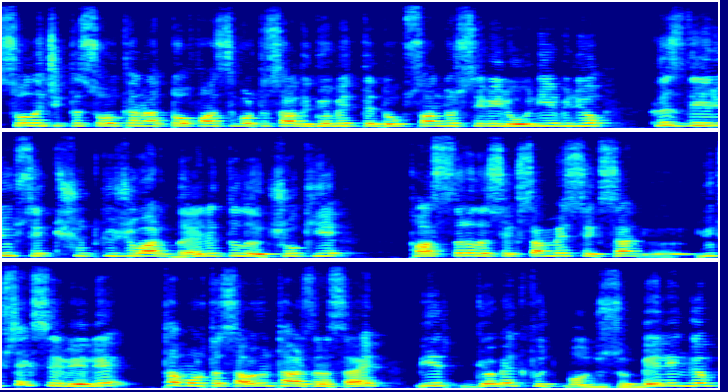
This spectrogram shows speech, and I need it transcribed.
Sol açıkta sol kanatta ofansif orta sahada göbekte 94 seviyeli oynayabiliyor. Hız değeri yüksek, şut gücü var, dayanıklılığı çok iyi. Pasları da 85-80 e, yüksek seviyeli tam orta saha oyun tarzına sahip bir göbek futbolcusu Bellingham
